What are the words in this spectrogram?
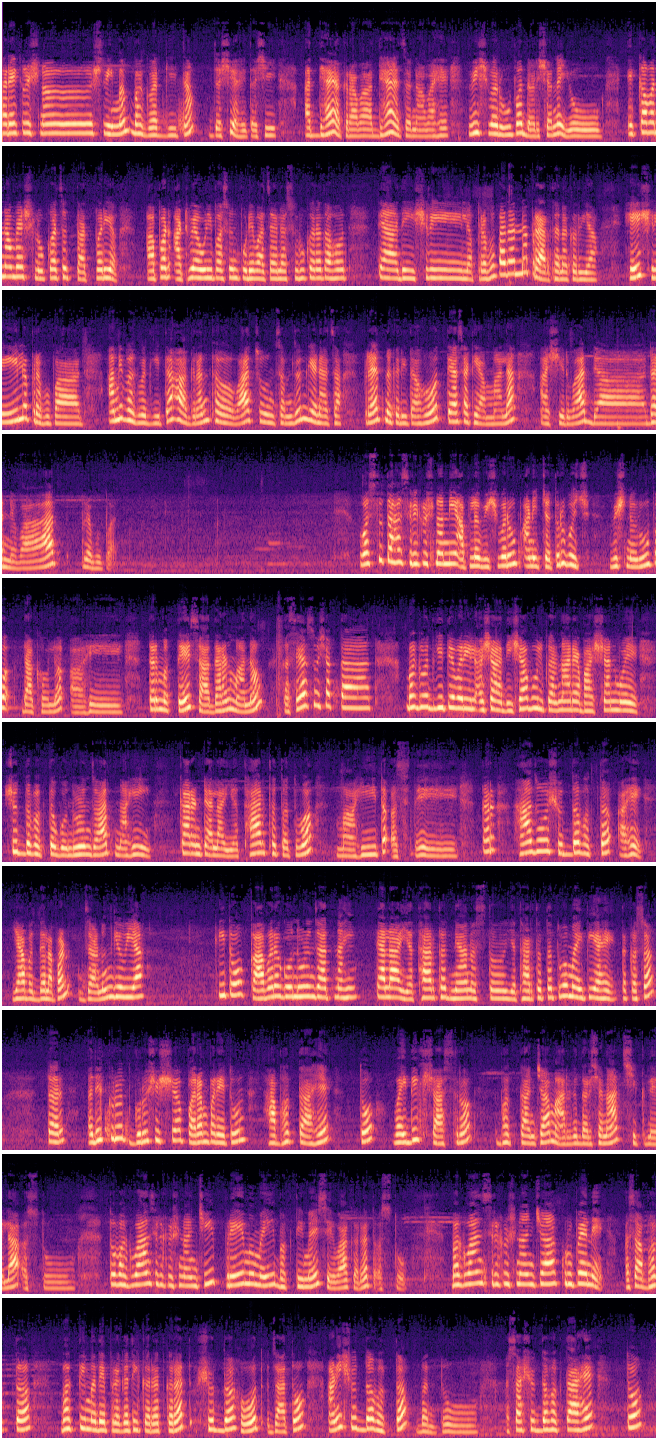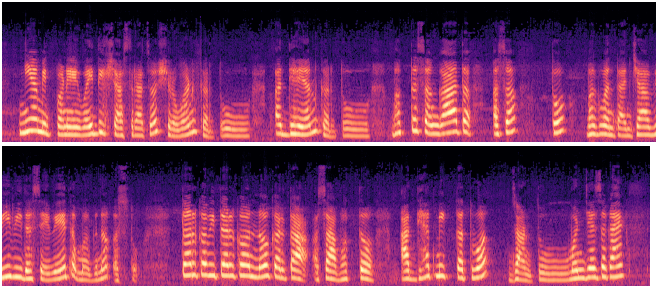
हरे कृष्ण श्रीमद भगवद्गीता जशी आहे तशी. अध्याय अकरावा अध्यायाचं नाव आहे विश्वरूप दर्शन योग. एकावन्नाव्या श्लोकाचं तात्पर्य आपण आठव्या ओळीपासून पुढे वाचायला सुरू करत आहोत. त्याआधी श्रील प्रभुपादांना प्रार्थना करूया. हे श्रील प्रभुपाद आम्ही भगवद्गीता हा ग्रंथ वाचून समजून घेण्याचा प्रयत्न करीत आहोत. त्यासाठी आम्हाला आशीर्वाद द्या. धन्यवाद. प्रभुपाद. वस्तुत श्रीकृष्णांनी आपलं विश्वरूप आणि चतुर्भुज विष्णुरूप दाखवलं आहे. तर मग ते साधारण मानव कसे असू शकतात? भगवद्गीतेवरील अशा दिशाभूल करणाऱ्या भाष्यांमुळे शुद्ध भक्त गोंधळून जात नाही. कारण त्याला यथार्थ तत्व माहीत असते. तर हा जो शुद्ध भक्त आहे याबद्दल आपण जाणून घेऊया. की तो का बरं गोंधळून जात नाही? त्याला यथार्थ ज्ञान असतं यथार्थ तत्व माहिती आहे. तर कसं? तर अधिकृत गुरुशिष्य परंपरेतून हा भक्त आहे. तो वैदिक शास्त्र भक्तांच्या मार्गदर्शनात शिकलेला असतो. तो भगवान श्रीकृष्णांची प्रेममयी भक्तिमय सेवा करत असतो. भगवान श्रीकृष्णांच्या कृपेने असा भक्त भक्तीमध्ये प्रगती करत करत शुद्ध होत जातो आणि शुद्ध भक्त बनतो. असा शुद्ध भक्त आहे तो नियमितपणे वैदिक शास्त्राचं श्रवण करतो अध्ययन करतो. भक्त संघात असं तो भगवंतांच्या विविध सेवेत मग्न असतो. तर्कवितर्क न करता असा भक्त आध्यात्मिक तत्व जाणतो. म्हणजेच काय?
